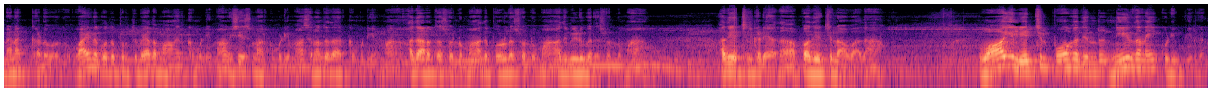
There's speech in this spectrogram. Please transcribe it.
மெனக்கடுவது. வாயில் குதுப்புறது வேதமாக இருக்க முடியுமா? விசேஷமாக இருக்க முடியுமா? சிறந்ததாக இருக்க முடியுமா? அது அறத்தை சொல்லுமா? அது பொருளை சொல்லுமா? அது வீடு பெற சொல்லுமா? அது எச்சில் கிடையாதா? அப்போ அது எச்சில் ஆகாதா வாயில் எச்சில் போகதென்று நீர்தனை குடிப்பீர்கள்.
